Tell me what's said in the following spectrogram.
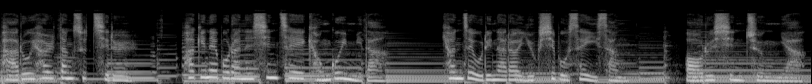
바로 혈당 수치를 확인해 보라는 신체의 경고입니다. 현재 우리나라 65세 이상 어르신 중 약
